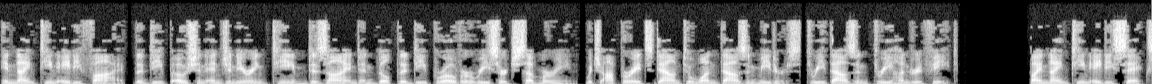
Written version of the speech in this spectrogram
In 1985, the Deep Ocean Engineering Team designed and built the Deep Rover research submarine, which operates down to 1,000 meters (3,300 feet). By 1986,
